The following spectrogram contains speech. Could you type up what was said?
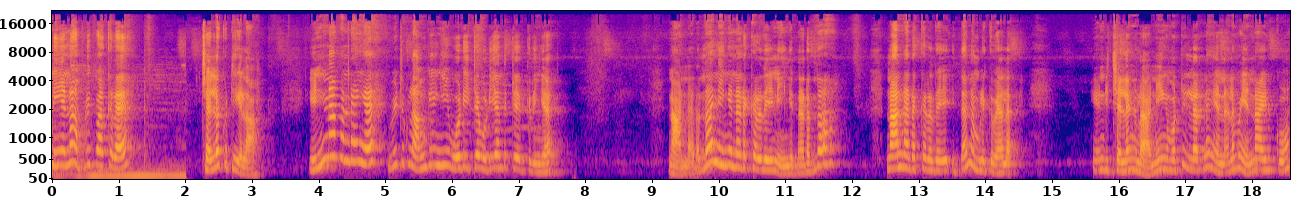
நீ என்ன அப்படி பார்க்குற? செல்லக்குட்டிகளா என்ன பண்ணுறீங்க வீட்டுக்குள்ளே அங்கேயும் இங்கேயும் ஓடிட்டே ஒடியாந்துட்டே இருக்கிறீங்க. நான் நடந்தால் நீங்கள் நடக்கிறதே நீங்கள் நடந்தால் நான் நடக்கிறதே இதுதான் நம்மளுக்கு வேலை. ஏண்டி செல்லுங்களா நீங்கள் மட்டும் இல்லாட்டினா என் நிலைமை என்ன ஆயிருக்கும்?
